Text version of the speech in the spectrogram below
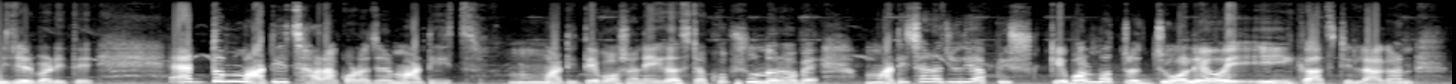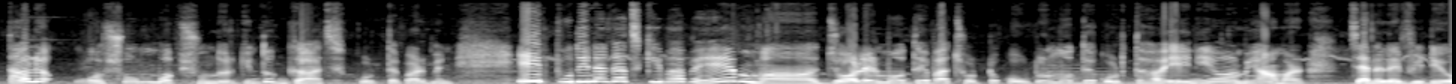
নিজের বাড়িতে। একদম মাটি ছাড়া করা যায়, মাটি, মাটিতে বসান এই গাছটা খুব সুন্দর হবে। মাটি ছাড়া যদি আপনি কেবলমাত্র জলেও এই গাছটি লাগান, তাহলে অসম্ভব সুন্দর কিন্তু গাছ করতে পারবেন। এই পুদিনা গাছ কীভাবে জলের মধ্যে বা ছোট্ট কৌটোর মধ্যে করতে হয়, এ নিয়েও আমি আমার চ্যানেলে ভিডিও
